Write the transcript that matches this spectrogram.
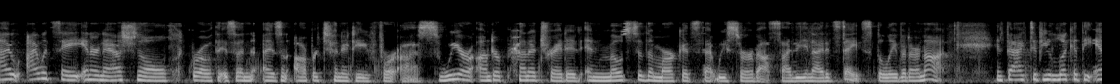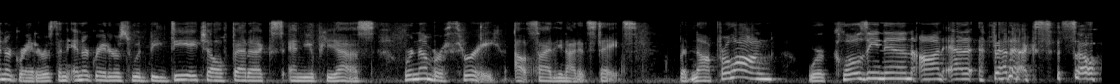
I, I, would say international growth is an is an opportunity for us. We are underpenetrated in most of the markets that we serve outside the United States, believe it or not. In fact, if you look at the integrators, and integrators would be DHL, FedEx, and UPS, we're number three outside the United States, but not for long. We're closing in on FedEx. So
